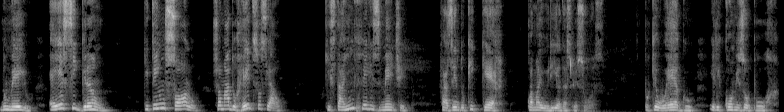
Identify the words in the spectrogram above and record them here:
no meio é esse grão que tem um solo chamado rede social, que está infelizmente fazendo o que quer com a maioria das pessoas. Porque o ego, ele come isopor.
